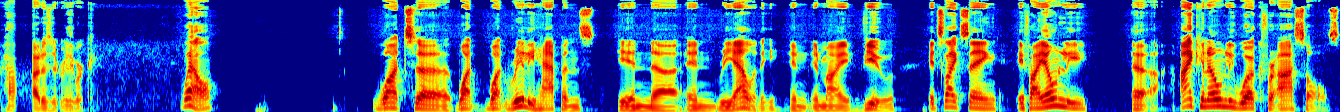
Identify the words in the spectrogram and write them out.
How, how does it really work? Well, what uh, what what really happens in uh, in reality, in in my view, it's like saying if I only uh, I can only work for assholes.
